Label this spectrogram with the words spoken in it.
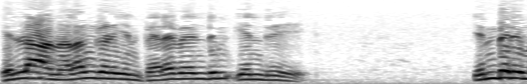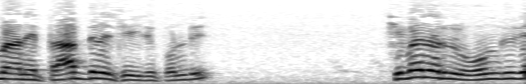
எல்லா நலங்களையும் பெற வேண்டும் என்று எம்பெருமானை பிரார்த்தனை செய்து கொண்டு சிவனருள் ஓங்குக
